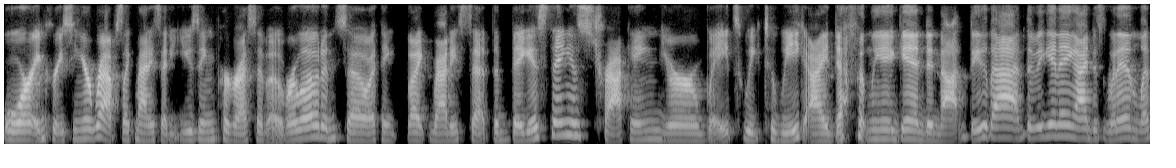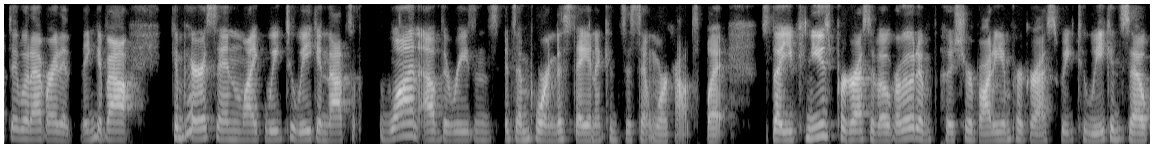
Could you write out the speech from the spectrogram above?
or increasing your reps. Like Madie said, using progressive overload. And so I think, like Madie said, the biggest thing is tracking your weights week to week. I definitely, again, did not do that at the beginning. I just went in, lifted whatever I didn't think about comparison like week to week. And that's one of the reasons it's important to stay in a consistent workout split so that you can use progressive overload and push your body and progress week to week. And so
